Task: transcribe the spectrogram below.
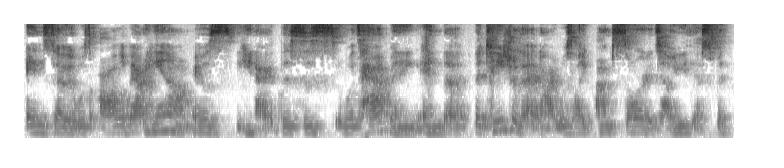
And so it was all about him. It was, you know, this is what's happening. And the, the teacher that night was like, I'm sorry to tell you this, but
